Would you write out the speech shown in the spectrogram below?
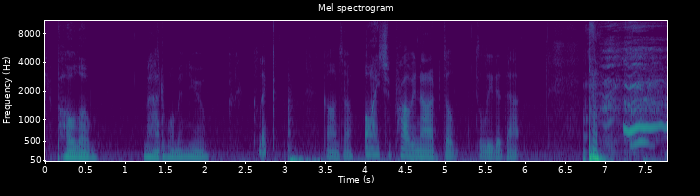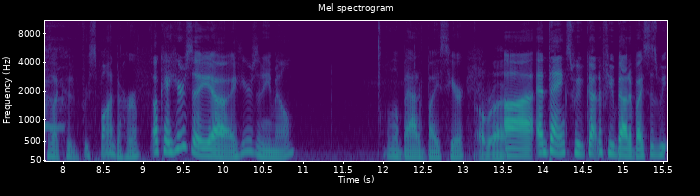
You polo, mad woman, you. Click, Gonzo. Oh, I should probably not have del- deleted that because I could respond to her. Okay, here's a uh, here's an email. A little bad advice here. All right. Uh, and thanks. We've gotten a few bad advices. We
